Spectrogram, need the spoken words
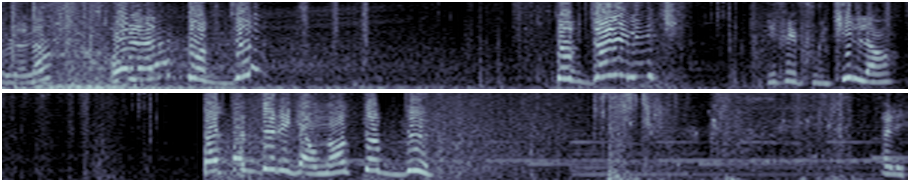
Oh là Oh Top 2 Top 2 les mecs. J'ai fait full kill en top 2 les gars, on est en top 2 Allez.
